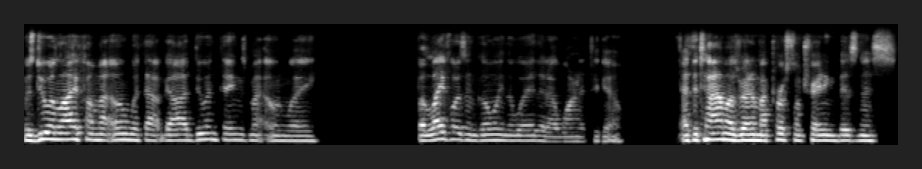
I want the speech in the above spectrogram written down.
I was doing life on my own without God, doing things my own way. But life wasn't going the way that I wanted it to go. At the time, I was running my personal training business,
